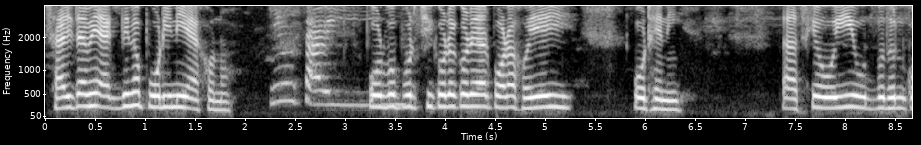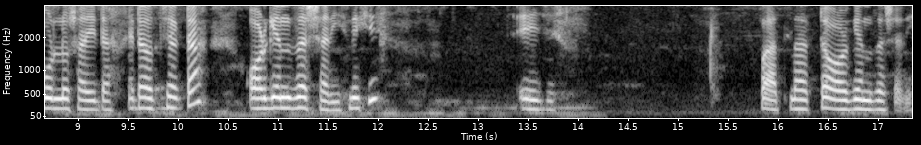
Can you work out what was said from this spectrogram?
শাড়িটা আমি একদিনও পরিনি এখনও। নিউ পড়ছি করে করে আর পরা হয়েই ওঠেনি। আজকে ওই উদ্বোধন করল শাড়িটা। এটা হচ্ছে একটা অর্গ্যানজার শাড়ি। দেখি। এই যে। পাতলা একটা organza sari.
